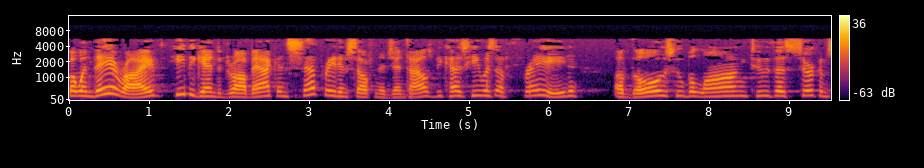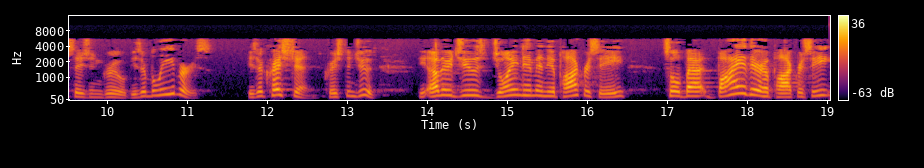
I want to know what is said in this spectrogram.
But when they arrived, he began to draw back and separate himself from the Gentiles because he was afraid of those who belong to the circumcision group. These are believers. These are Christians, Christian Jews. The other Jews joined him in the hypocrisy, so by their hypocrisy,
